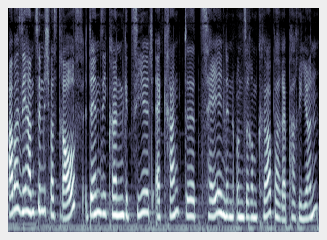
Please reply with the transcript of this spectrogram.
Aber sie haben ziemlich was drauf, denn sie können gezielt erkrankte Zellen in unserem Körper reparieren.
